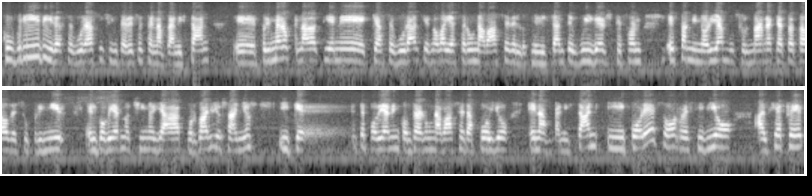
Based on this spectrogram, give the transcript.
cubrir y de asegurar sus intereses en Afganistán. Eh, primero que nada tiene que asegurar que no vaya a ser una base de los militantes Uyghurs, que son esta minoría musulmana que ha tratado de suprimir el gobierno chino ya por varios años y que podían encontrar una base de apoyo en Afganistán. Y por eso recibió al jefe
